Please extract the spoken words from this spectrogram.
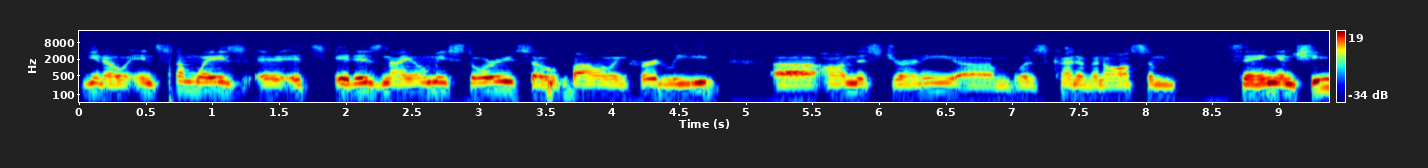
you know in some ways it's it is Naomi's story. So mm-hmm. following her lead uh, on this journey um, was kind of an awesome thing and she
